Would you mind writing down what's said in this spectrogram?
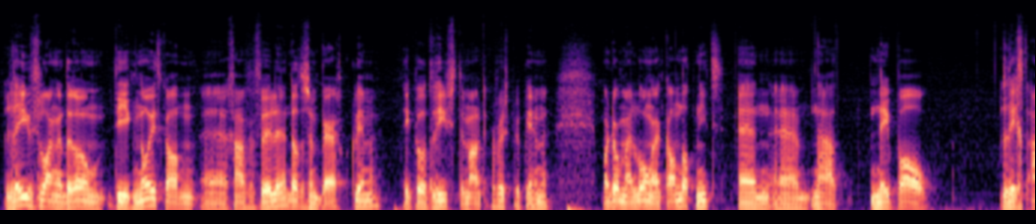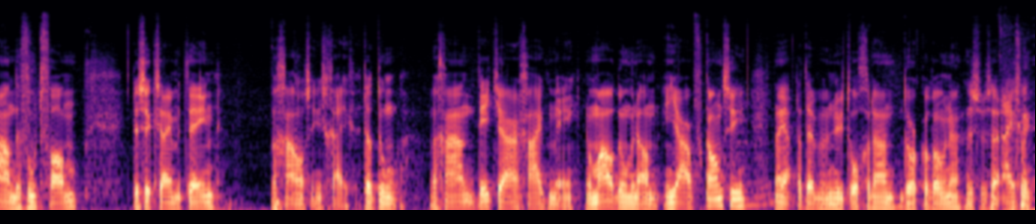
levenslange droom die ik nooit kan uh, gaan vervullen. Dat is een berg beklimmen. Ik wil het liefst de Mount Everest beklimmen. Maar door mijn longen kan dat niet. En nou, Nepal ligt aan de voet van. Dus ik zei meteen, we gaan ons inschrijven. Dat doen we we gaan, dit jaar ga ik mee. Normaal doen we dan een jaar op vakantie. Nou ja, dat hebben we nu toch gedaan door corona. Dus we zijn eigenlijk,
